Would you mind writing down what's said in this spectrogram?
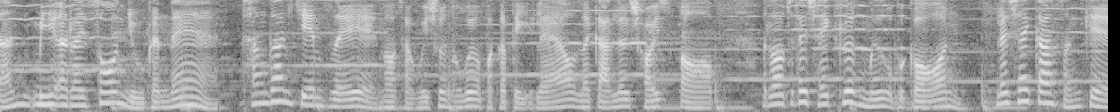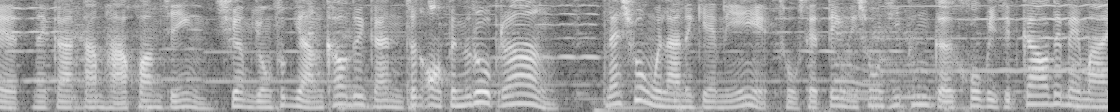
นั้นมีอะไรซ่อนอยู่กันแน่ ทางด้าน gameplay นอกจาก visual novel ปกติแล้ว และการเลือก choice ตอบ เราจะได้ใช้เครื่องมืออุปกรณ์ และใช้การสังเกตในการตามหาความจริง เชื่อมโยงทุกอย่างเข้าด้วยกันจนออกเป็นรูปร่าง และช่วงเวลาในเกมนี้ถูก setting ในช่วงที่เพิ่งเกิดโควิด -19 ได้ใหม่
